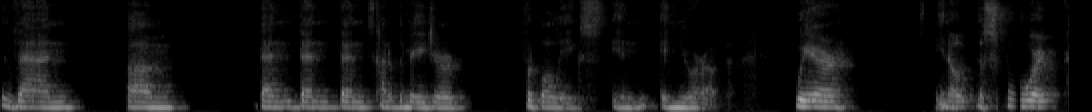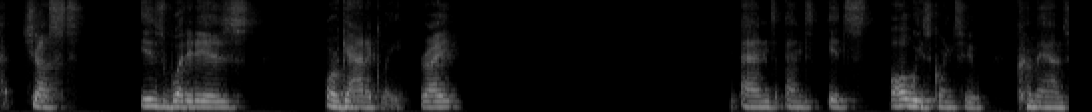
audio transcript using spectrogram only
than um, than than than kind of the major football leagues in in Europe, where you know the sport just is what it is organically, right? And and it's always going to command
